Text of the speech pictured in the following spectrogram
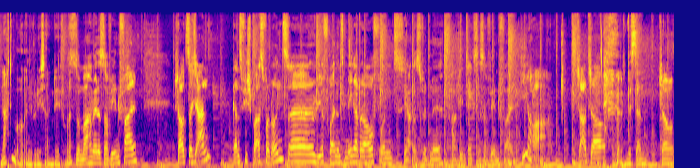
nach dem Wochenende, würde ich sagen, Dave, oder? So machen wir das auf jeden Fall. Schaut es euch an. Ganz viel Spaß von uns. Äh, wir freuen uns mega drauf und ja, das wird eine Party in Texas auf jeden Fall. Ja. Ciao, ciao. Bis dann. Ciao.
